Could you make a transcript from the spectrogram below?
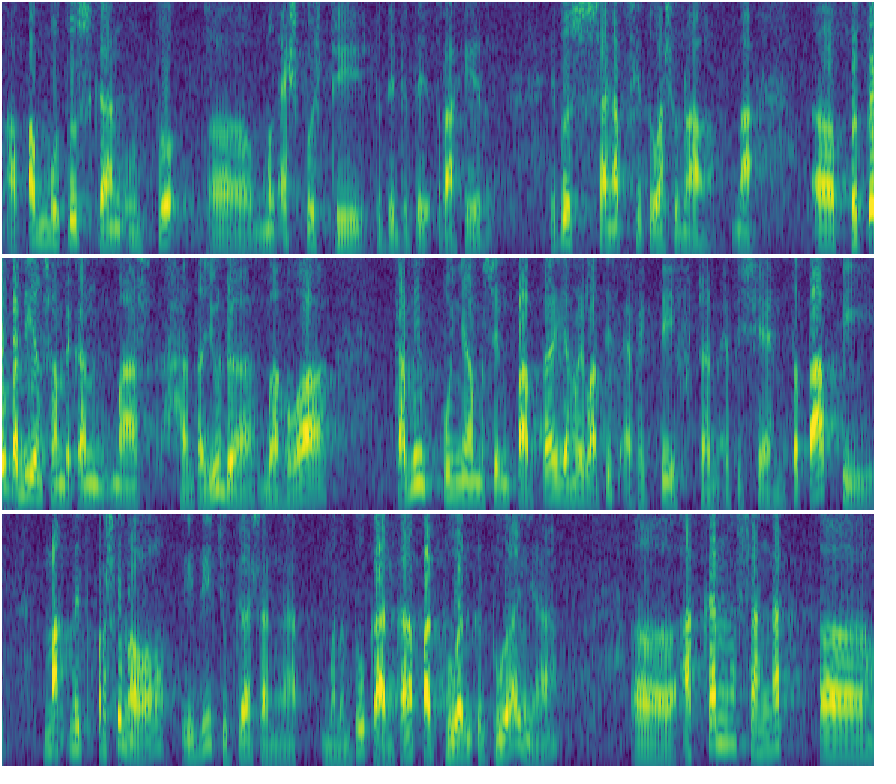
apa memutuskan untuk eh, mengekspos di detik-detik terakhir. Itu sangat situasional. Nah, eh, betul tadi yang sampaikan Mas Hanta Yuda bahwa kami punya mesin partai yang relatif efektif dan efisien. Tetapi magnet personal ini juga sangat menentukan karena paduan keduanya uh, akan sangat uh,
